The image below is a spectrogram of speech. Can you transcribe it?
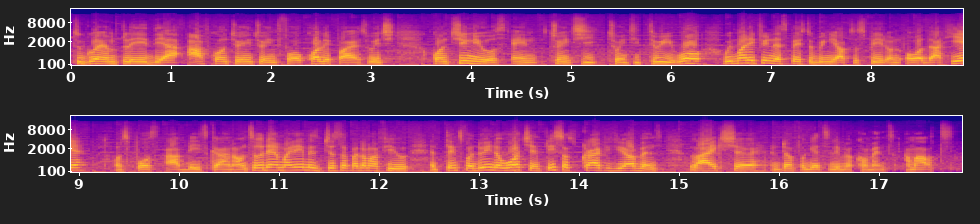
to go and play their AFCON 2024 qualifiers, which continues in 2023. Well, we're monitoring the space to bring you up to speed on all that here on Sports Updates Ghana. Until then, my name is Joseph Adamafiu, and thanks for doing the watching. Please subscribe if you haven't, like, share, and don't forget to leave a comment. I'm out.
